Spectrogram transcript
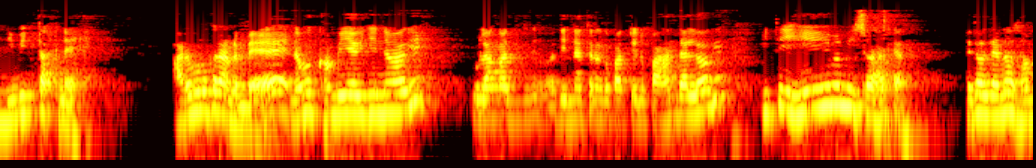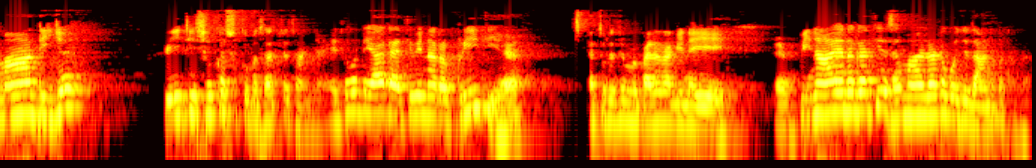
නිමිත්තක් නැහැ. අරමුණු කරන්න බෑ. නමුත් කම්බිය විදින්න වගේ උලන් අදින්න අතරකපත් වෙන පහන් දැල්ලා වගේ හිතේ හේම මිශ්‍රහට යනවා. ඒතකොට දැන් සමාධිජ ප්‍රීති සුඛ සුඛම සත්‍ය සංඥා. එතකොට යාට ඇති වෙන අර ප්‍රීතිය ඇතුළතම පැන නගින මේ පිනායන ගතිය සමාජලට කොච්චර දාන්න පටන් ගන්නවා.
